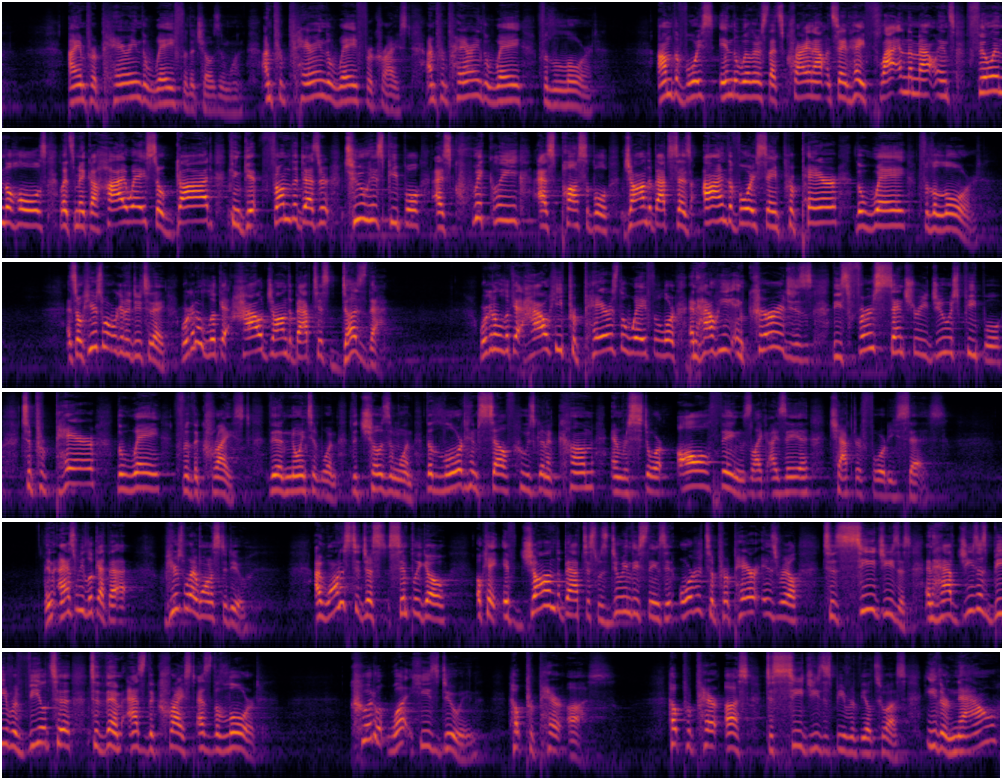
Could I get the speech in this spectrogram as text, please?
I am preparing the way for the chosen one. I'm preparing the way for Christ. I'm preparing the way for the Lord. I'm the voice in the wilderness that's crying out and saying, hey, flatten the mountains, fill in the holes, let's make a highway so God can get from the desert to his people as quickly as possible. John the Baptist says, I'm the voice saying, prepare the way for the Lord. And so here's what we're going to do today we're going to look at how John the Baptist does that. We're going to look at how he prepares the way for the Lord and how he encourages these first century Jewish people to prepare the way for the Christ, the anointed one, the chosen one, the Lord himself who's going to come and restore all things, like Isaiah chapter 40 says. And as we look at that, here's what I want us to do I want us to just simply go, okay, if John the Baptist was doing these things in order to prepare Israel to see Jesus and have Jesus be revealed to, to them as the Christ, as the Lord, could what he's doing help prepare us? Help prepare us to see Jesus be revealed to us, either now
